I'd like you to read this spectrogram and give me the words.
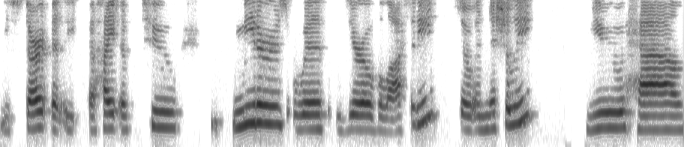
you start at a- a height of two meters with zero velocity. So initially you have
